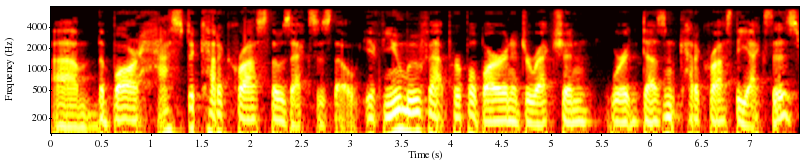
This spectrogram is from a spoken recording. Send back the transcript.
Um, the bar has to cut across those x's though. If you move that purple bar in a direction where it doesn't cut across the x's,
